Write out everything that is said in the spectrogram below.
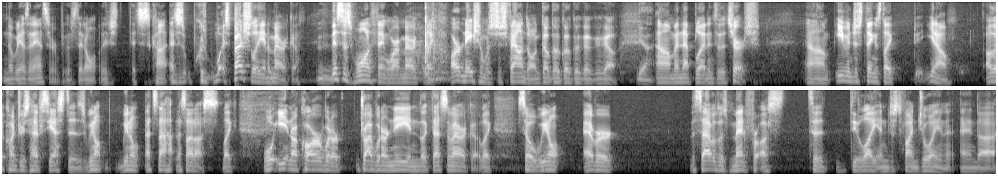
nobody has an answer because they don't. They just it's just kind. It's just, especially in America. This is one thing where America, like our nation, was just founded on go go go go go go go. Yeah. Um, and that bled into the church. Um, even just things like you know. Other countries have siestas. We don't. We don't. That's not. That's not us. Like we'll eat in our car with our drive with our knee, and like that's America. Like so, we don't ever the Sabbath was meant for us to delight and just find joy in it. And uh,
